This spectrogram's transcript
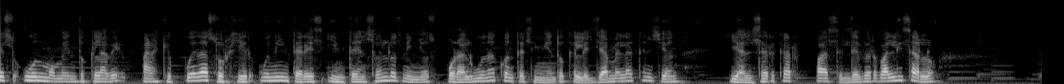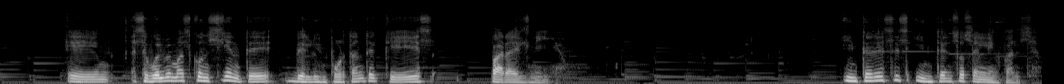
es un momento clave para que pueda surgir un interés intenso en los niños por algún acontecimiento que les llame la atención y al ser capaces de verbalizarlo, eh, se vuelve más consciente de lo importante que es para el niño. Intereses intensos en la infancia.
